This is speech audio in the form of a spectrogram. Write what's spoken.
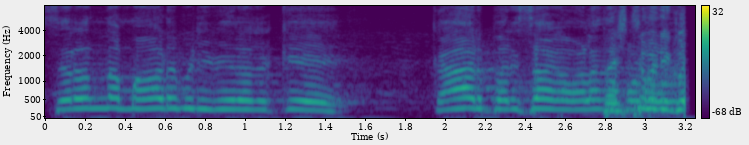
சிறந்த மாடுபிடி வீரருக்கு கார் பரிசாக பெஸ்ட் வழங்கப்படும்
